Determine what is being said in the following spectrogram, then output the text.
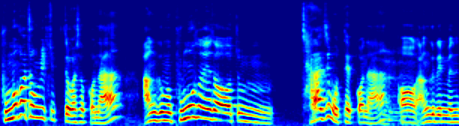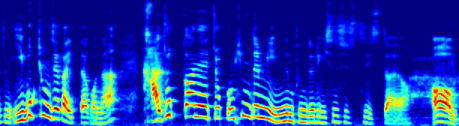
부모가 좀 일찍 들어가셨거나, 안 그러면 부모 손에서 좀 잘하지 못했거나, 네. 어, 안 그러면 좀 이복 형제가 있다거나, 가족 간에 조금 힘듦이 있는 분들이 있으실 수 있어요. 어,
